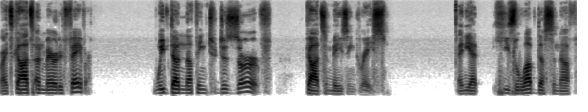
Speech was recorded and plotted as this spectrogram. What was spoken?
Right? It's God's unmerited favor. We've done nothing to deserve God's amazing grace. And yet, He's loved us enough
